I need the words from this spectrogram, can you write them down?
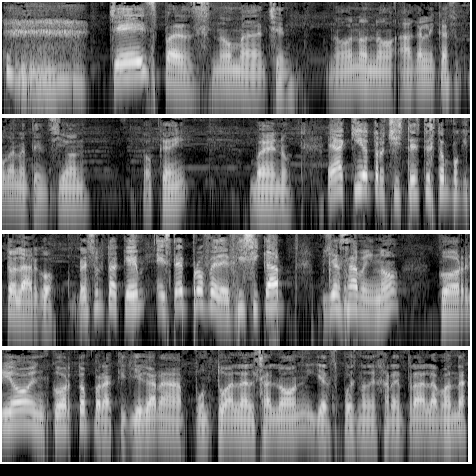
Chispas, no manchen. No, no, no, háganle caso, pongan atención. ¿Ok? Bueno, he aquí otro chiste, este está un poquito largo. Resulta que está el profe de física, pues ya saben, ¿no? Corrió en corto para que llegara puntual al salón y ya después no dejara entrar a la banda.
